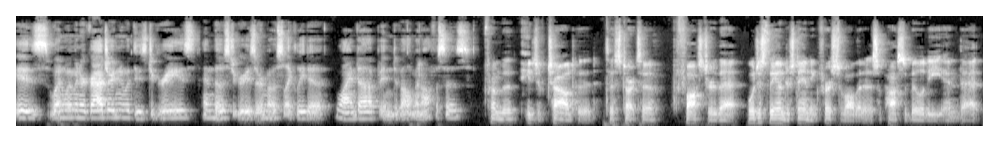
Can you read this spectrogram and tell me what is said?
is when women are graduating with these degrees and those degrees are most likely to wind up in development offices. From the age of childhood to start to foster that, well, just the understanding, first of all, that it's a possibility and that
